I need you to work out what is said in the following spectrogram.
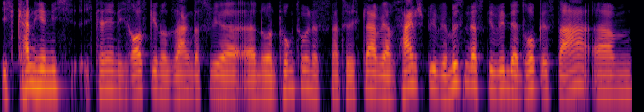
ich kann hier nicht, ich kann hier nicht rausgehen und sagen, dass wir äh, nur einen Punkt holen. Das ist natürlich klar. Wir haben das Heimspiel, wir müssen das gewinnen, der Druck ist da. Ähm,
